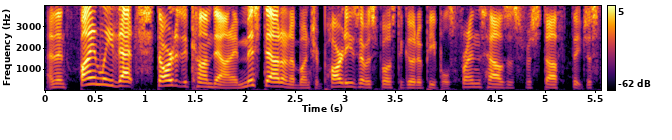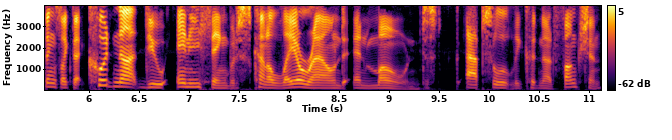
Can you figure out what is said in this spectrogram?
And then finally, that started to calm down. I missed out on a bunch of parties. I was supposed to go to people's friends' houses for stuff, that, just things like that. Could not do anything but just kind of lay around and moan. Just absolutely could not function.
